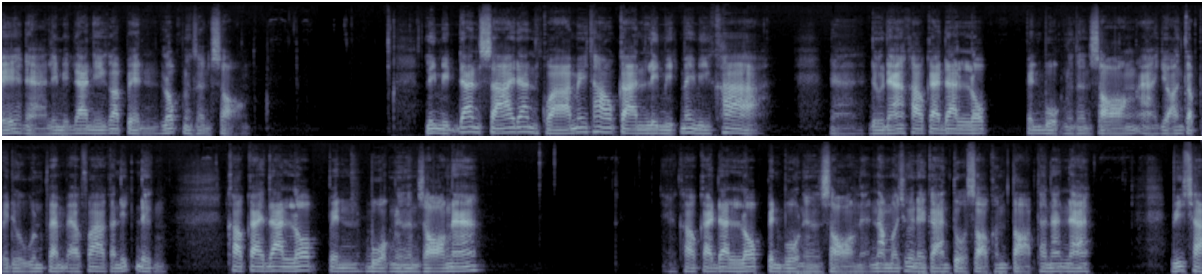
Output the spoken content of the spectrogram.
ยๆนะลิมิตด้านนี้ก็เป็นลบ1ส่วน2ลิมิตด้านซ้ายด้านขวาไม่เท่ากัน ลิมิตไม่มีค่านะดูนะเข้าใกล้ด้านลบเป็นบวก1ส่วน2อะย้อนกลับไปดูวุ้นแฟมอัลฟากันนิดหนึ่งเข้าใกล้ด้านลบเป็นบวก1ส่วน2นะ เข้าใกล้ด้านลบเป็นบวก1ส่วน2เนี่ยนำมาช่วยในการตรวจสอบคำตอบเท่านั้นนะ วิชา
